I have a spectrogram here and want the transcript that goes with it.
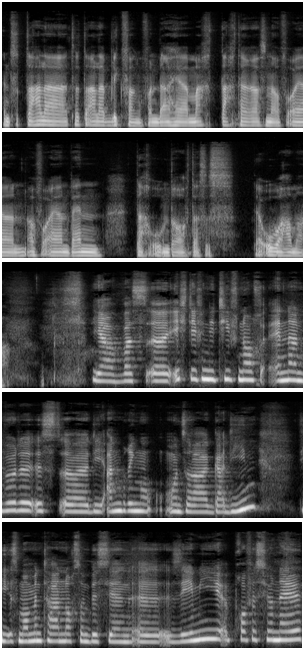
ein totaler, totaler Blickfang. Von daher macht Dachterrassen auf euren, auf euren Van Dach oben drauf. Das ist der Oberhammer. Ja, was äh, ich definitiv noch ändern würde, ist äh, die Anbringung unserer Gardinen. Die ist momentan noch so ein bisschen äh, semi-professionell.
